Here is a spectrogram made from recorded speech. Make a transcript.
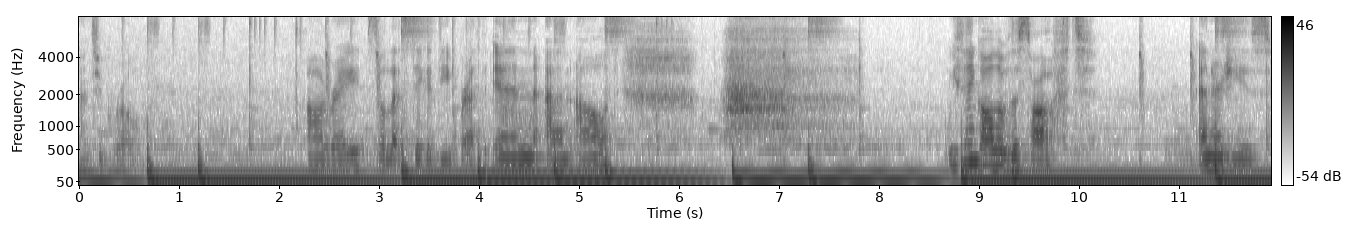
and to grow. All right, so let's take a deep breath in and out. We thank all of the soft energies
